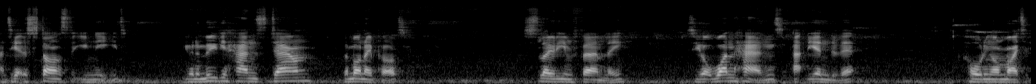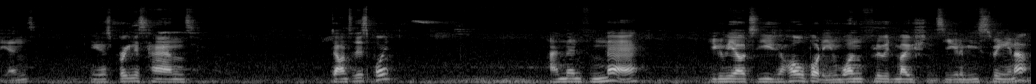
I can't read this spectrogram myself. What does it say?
and to get the stance that you need, you're going to move your hands down the monopod slowly and firmly. So you've got one hand at the end of it, holding on right at the end. You just bring this hand down to this point, and then from there, you're going to be able to use your whole body in one fluid motion. So you're going to be swinging up,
